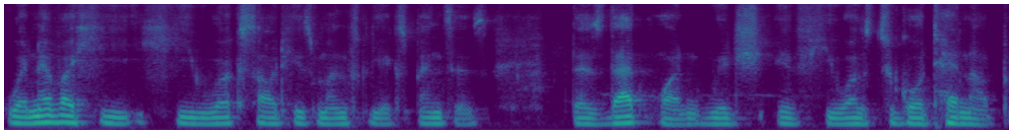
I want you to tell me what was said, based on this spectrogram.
whenever he he works out his monthly expenses there's that one which if he wants to go 10 up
